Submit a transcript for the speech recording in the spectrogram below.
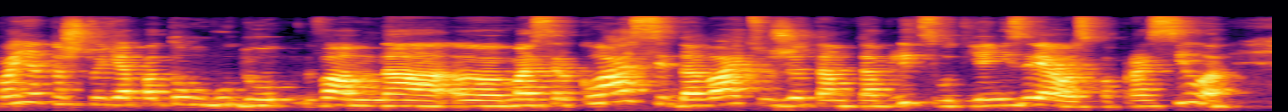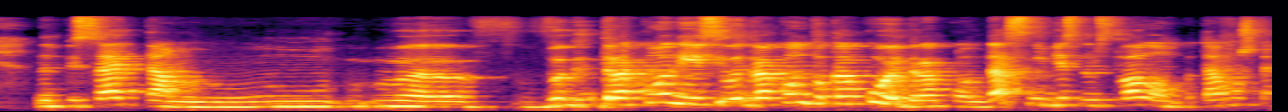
понятно что я потом буду вам на э, мастер-классе давать уже там таблицы. Вот я не зря вас попросила написать там вы дракон. Если вы дракон то какой дракон да с небесным стволом? Потому что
